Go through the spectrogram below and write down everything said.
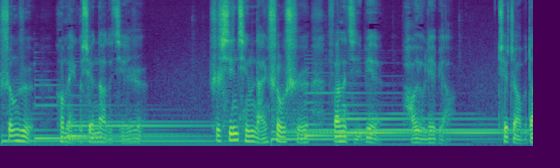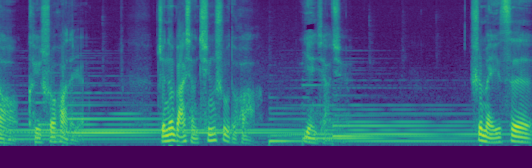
生日和每个喧闹的节日；是心情难受时翻了几遍好友列表，却找不到可以说话的人。只能把想倾诉的话咽下去。是每一次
